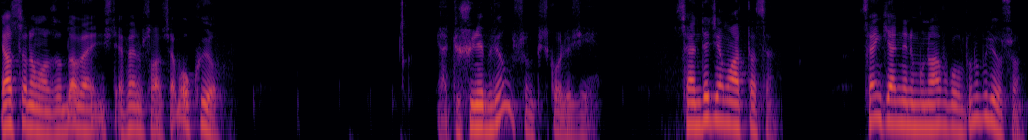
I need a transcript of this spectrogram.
Yatsı namazında ve işte Efendimiz sallallahu aleyhi ve sellem okuyor. Ya düşünebiliyor musun psikolojiyi? Sen de cemaattasın. Sen kendinin münafık olduğunu biliyorsun.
